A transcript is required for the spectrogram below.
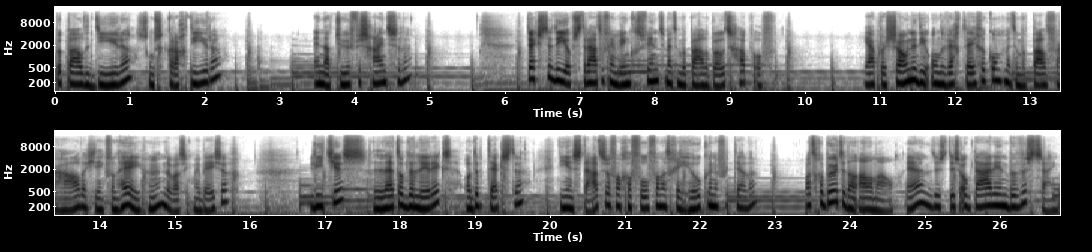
Bepaalde dieren, soms krachtdieren en natuurverschijnselen. Teksten die je op straat of in winkels vindt met een bepaalde boodschap of ja, personen die je onderweg tegenkomt met een bepaald verhaal dat je denkt van hé, hey, daar was ik mee bezig. Liedjes, let op de lyrics, op de teksten die een status of een gevoel van het geheel kunnen vertellen. Wat gebeurt er dan allemaal? Hè? Dus, dus ook daarin bewustzijn.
